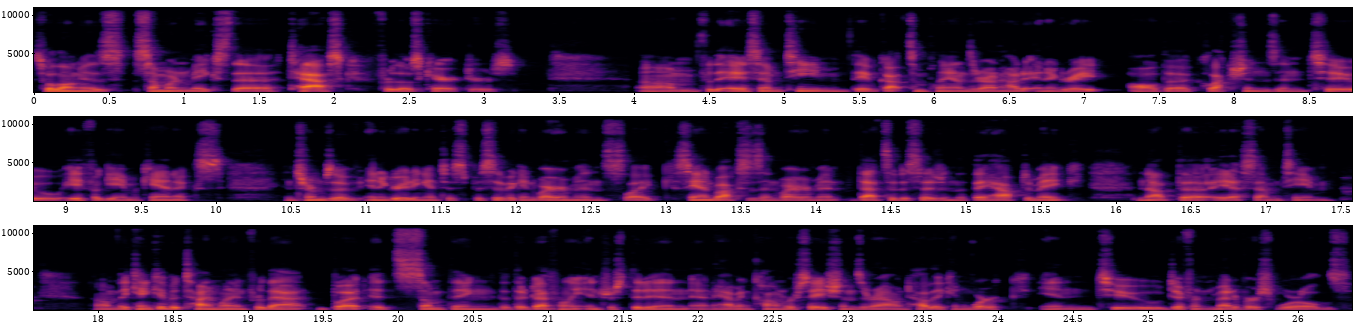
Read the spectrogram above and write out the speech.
so long as someone makes the task for those characters. Um, for the ASM team, they've got some plans around how to integrate all the collections into AIFA game mechanics. In terms of integrating into specific environments like Sandbox's environment, that's a decision that they have to make, not the ASM team. Um, they can't give a timeline for that, but it's something that they're definitely interested in and having conversations around how they can work into different metaverse worlds.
